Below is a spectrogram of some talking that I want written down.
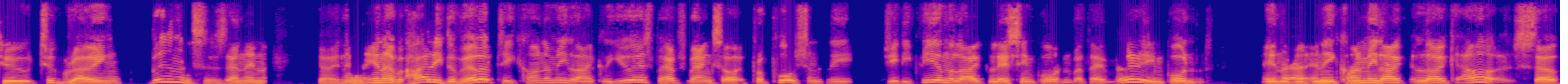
to, to growing businesses. And in in a, in a highly developed economy like the US, perhaps banks are proportionately GDP and the like less important, but they're very important in a, an economy like like ours. So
